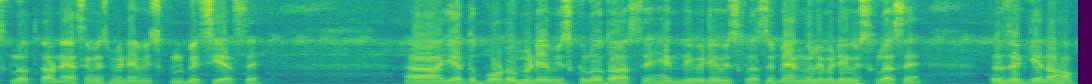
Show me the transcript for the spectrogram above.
স্কুলত কাৰণ এছামিছ মিডিয়াম স্কুল বেছি আছে। ইয়াতে বড়ো মিডিয়াম স্কুলতো আছে হিন্দী মিডিয়াম স্কুল আছে বেংগলী মিডিয়াম স্কুল আছে। তো যে কি নহওক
